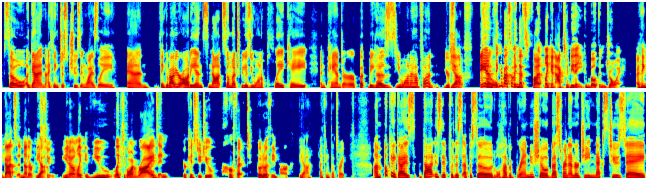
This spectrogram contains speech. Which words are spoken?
So again, I think just choosing wisely and think about your audience, not so much because you want to placate and pander, but because you want to have fun yourself. yeah. And So- think about something that's fun, like an activity that you can both enjoy. I think that's another piece Yeah. too. You know, like if you like to go on rides and your kids do too, perfect. Go to a theme park. Yeah, I think that's right. Um, okay, guys, that is it for this episode. We'll have a brand new show of Best Friend Energy next Tuesday.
